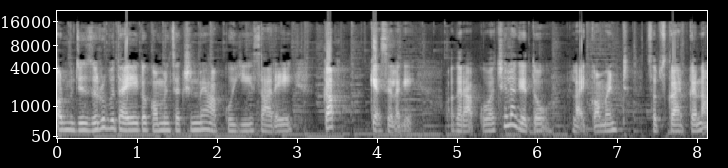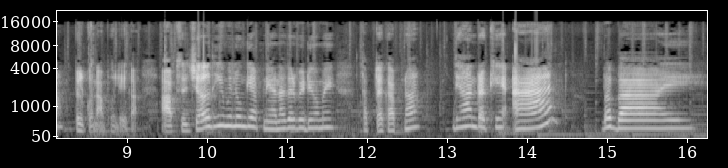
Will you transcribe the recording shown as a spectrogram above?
और मुझे ज़रूर बताइएगा कमेंट सेक्शन में आपको ये सारे कप कैसे लगे। अगर आपको अच्छे लगे तो लाइक कमेंट सब्सक्राइब करना बिल्कुल ना भूलेगा आपसे जल्द ही मिलूँगी अपने अनदर वीडियो में। तब तक अपना ध्यान रखें एंड बाय बाय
